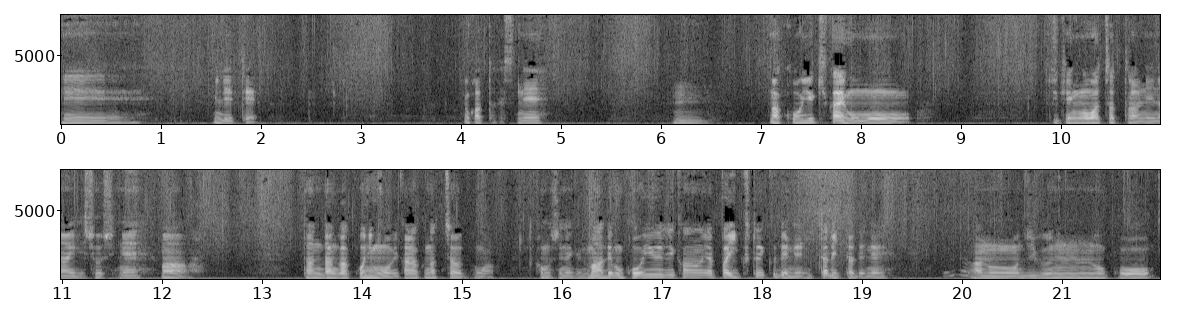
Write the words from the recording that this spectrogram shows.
えー、見れて。よかったですね。うん。まあこういう機会ももう受験が終わっちゃったらねないでしょうしね。まあだんだん学校にも行かなくなっちゃうのはかもしれないけどまあでもこういう時間やっぱり行くと行くでね行ったら行ったでねあの自分のこう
